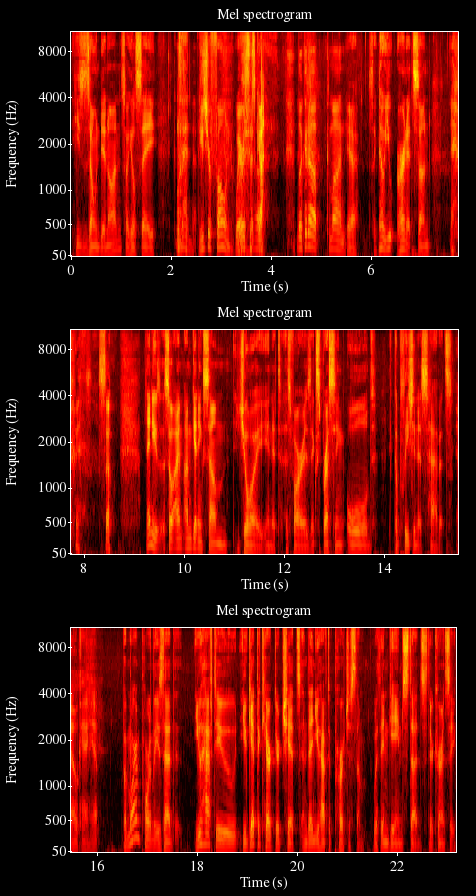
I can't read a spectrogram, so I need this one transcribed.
he's zoned in on so he'll say dad use your phone. Where is this guy? Look it up. Come on. yeah. It's like no you earn it son. So anyways so i'm, I'm getting some joy in it as far as expressing old completionist habits Okay. Yep. but more importantly is that you have to you get the character chits and then you have to purchase them with in-game studs their currency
